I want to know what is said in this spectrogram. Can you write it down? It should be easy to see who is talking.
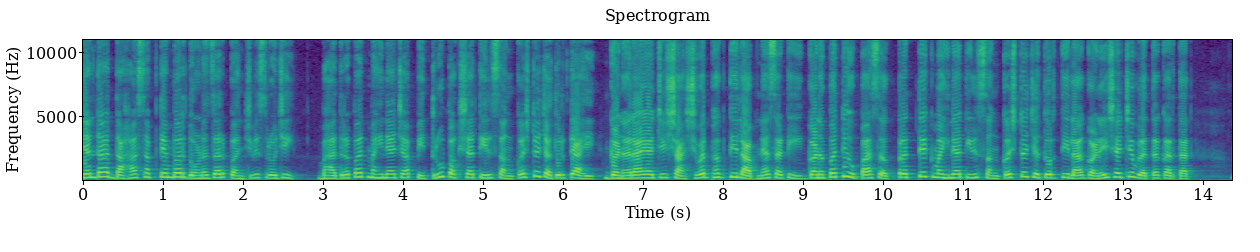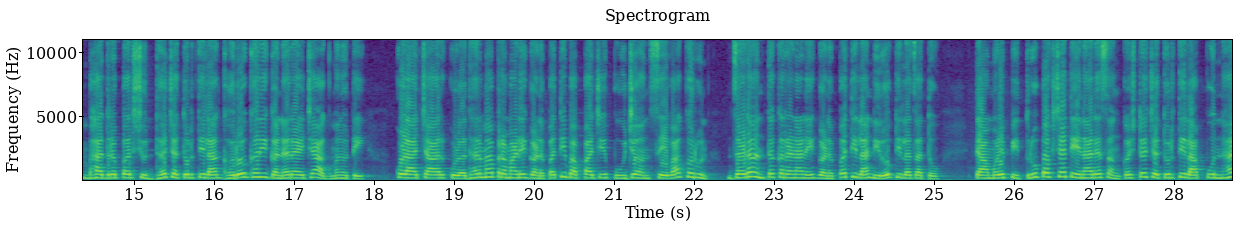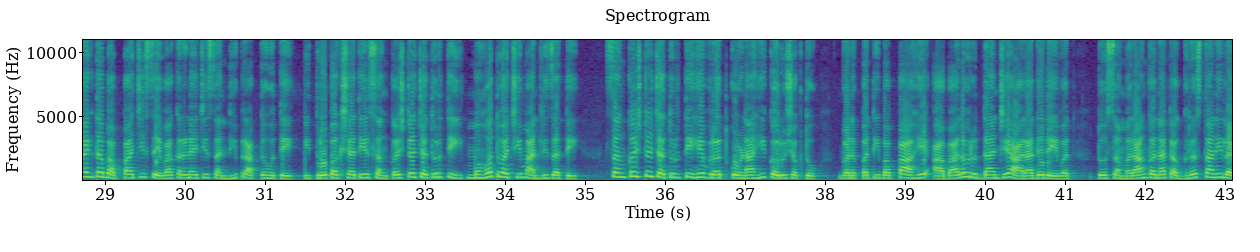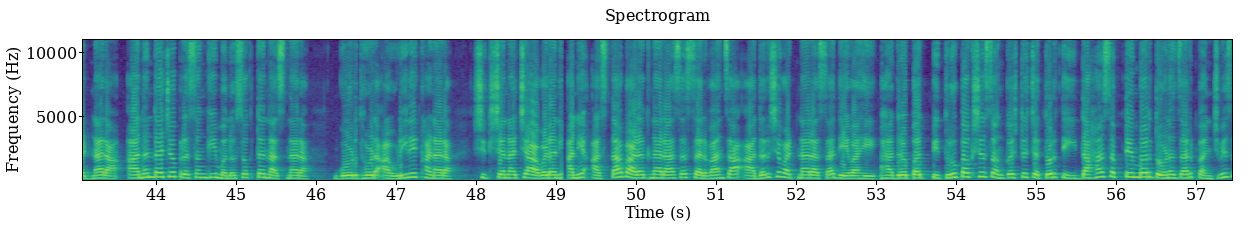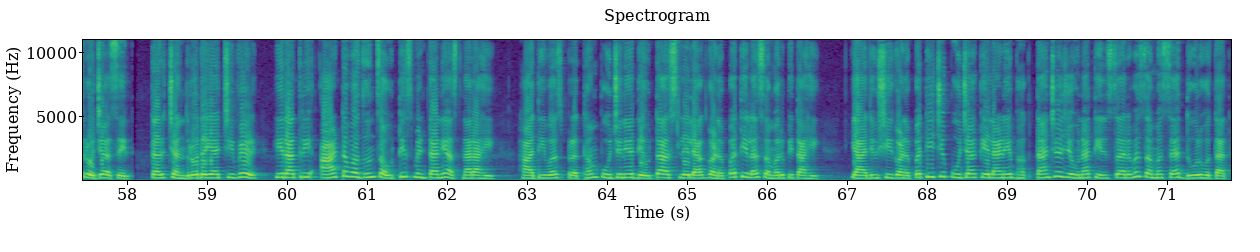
Speaker 1: यंदा दहा सप्टेंबर दोन हजार पंचवीस रोजी भाद्रपद महिन्याच्या पितृपक्षातील संकष्ट चतुर्थी आहे. गणरायाची शाश्वत भक्ती लाभण्यासाठी गणपती उपासक प्रत्येक महिन्यातील संकष्ट चतुर्थीला गणेशाचे व्रत करतात. भाद्रपद शुद्ध चतुर्थीला घरोघरी गणरायाचे आगमन होते. कुळाचार कुळधर्माप्रमाणे गणपती बाप्पाचे पूजन सेवा करून जड अंतकरणाने गणपतीला निरोप दिला जातो. त्यामुळे पितृपक्षात येणाऱ्या संकष्ट चतुर्थीला पुन्हा एकदा बाप्पाची सेवा करण्याची संधी प्राप्त होते. पितृपक्षातील संकष्ट चतुर्थी महत्वाची मानली जाते. संकष्ट चतुर्थी हे व्रत कोणाही करू शकतो. गणपती बाप्पा हे आबालवृद्धांचे आराध्य दैवत. तो समरांगणात अग्रस्थानी लढणारा आनंदाच्या प्रसंगी मनसोक्त नाचणारा गोडधोड आवडीने खाणारा शिक्षणाच्या आवड आणि- आणि आस्था बाळगणारा असा सर्वांचा आदर्श वाटणारा असा देव आहे. भाद्रपद पितृपक्ष संकष्ट चतुर्थी दहा सप्टेंबर दोन हजार पंचवीस रोजी असेल. तर चंद्रोदयाची वेळ ही रात्री आठ वाजून चौतीस मिनिटांनी असणार आहे. हा दिवस प्रथम पूजनीय देवता असलेल्या गणपतीला समर्पित आहे. या दिवशी गणपतीची पूजा केल्याने भक्तांच्या जीवनातील सर्व समस्या दूर होतात.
